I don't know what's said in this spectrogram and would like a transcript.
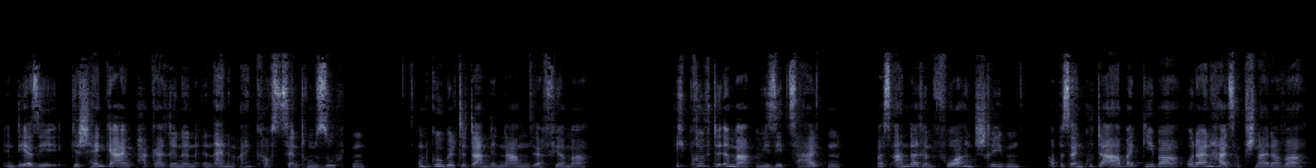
in der sie Geschenkeeinpackerinnen in einem Einkaufszentrum suchten und googelte dann den Namen der Firma. Ich prüfte immer, wie sie zahlten, was anderen Foren schrieben, ob es ein guter Arbeitgeber oder ein Halsabschneider war.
